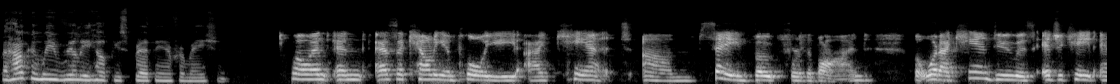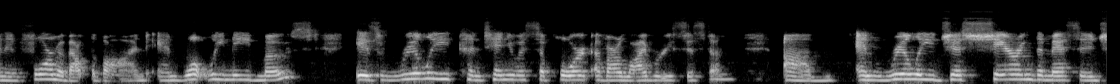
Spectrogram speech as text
but how can we really help you spread the information? Well, and, and as a county employee, I can't um, say vote for the bond, but what I can do is educate and inform about the bond. And what we need most is really continuous support of our library system um, and really just sharing the message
